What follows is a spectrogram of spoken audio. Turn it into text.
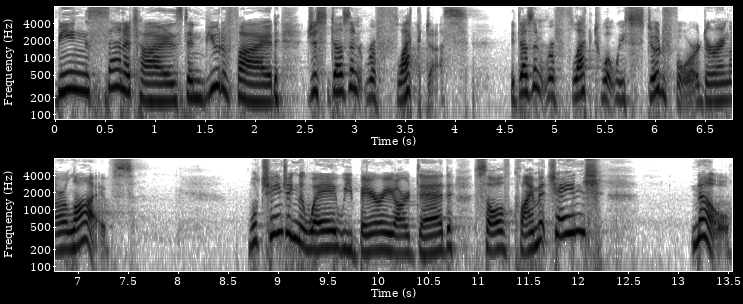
being sanitized and beautified just doesn't reflect us. It doesn't reflect what we stood for during our lives. Will changing the way we bury our dead solve climate change? No.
